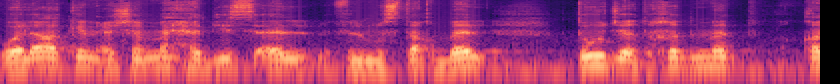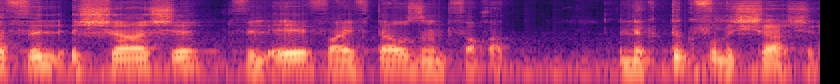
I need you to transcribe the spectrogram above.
ولكن عشان ما حد يسأل في المستقبل توجد خدمة قفل الشاشة في ال A 5000 فقط. إنك تقفل الشاشة.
